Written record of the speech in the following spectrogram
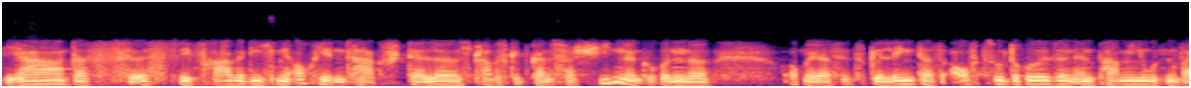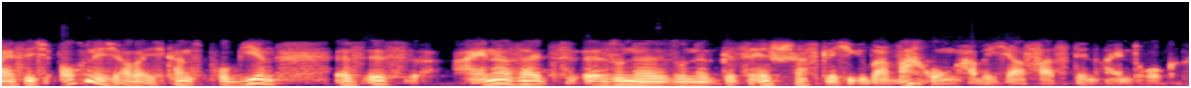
Ja, das ist die Frage, die ich mir auch jeden Tag stelle. Ich glaube, es gibt ganz verschiedene Gründe. Ob mir das jetzt gelingt, das aufzudröseln in ein paar Minuten, weiß ich auch nicht, aber ich kann es probieren. Es ist einerseits äh, so eine, so eine gesellschaftliche Überwachung, habe ich ja fast den Eindruck.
